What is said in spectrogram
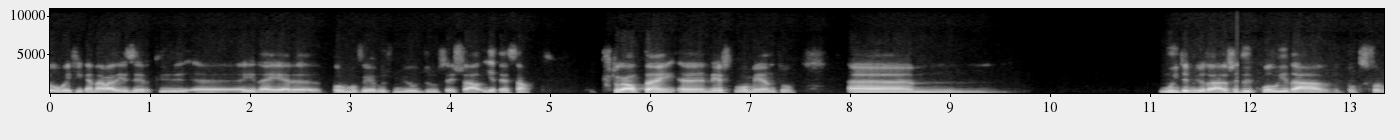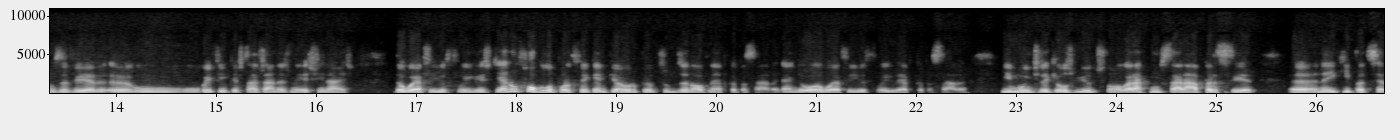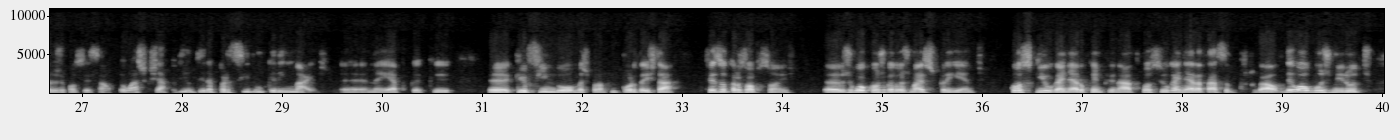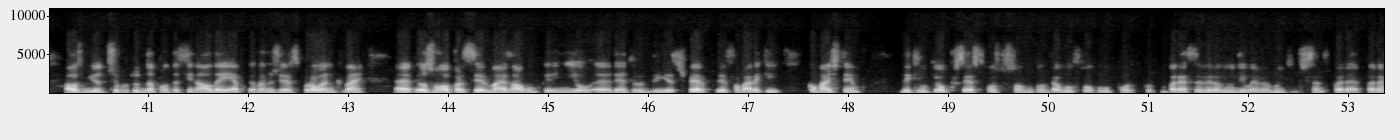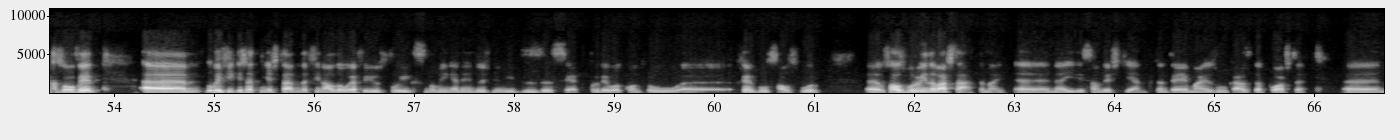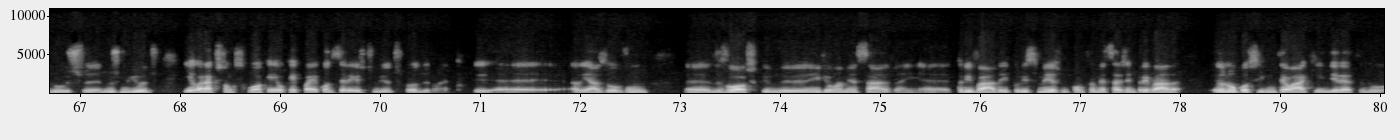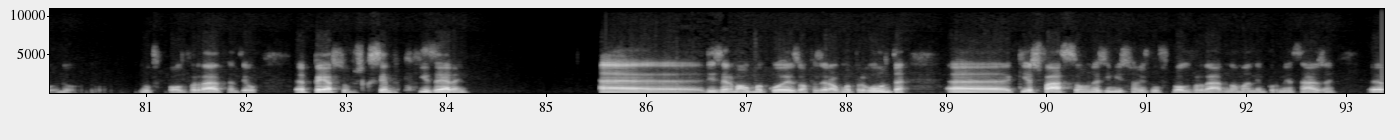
o Benfica andava a dizer que a ideia era promover os miúdos do Seixal. E atenção, Portugal tem, neste momento, muita miudagem de qualidade, porque se formos a ver, o, o Benfica está já nas meias finais da UEFA Youth League este ano. O Fogo do Porto foi campeão europeu de sub-19 na época passada, ganhou a UEFA Youth League da época passada, e muitos daqueles miúdos estão agora a começar a aparecer uh, na equipa de Sérgio Conceição. Eu acho que já podiam ter aparecido um bocadinho mais uh, na época que que findou, mas pronto, o Porto aí está. Fez outras opções, jogou com jogadores mais experientes, conseguiu ganhar o campeonato, conseguiu ganhar a Taça de Portugal, deu alguns minutos aos miúdos, sobretudo na ponta final da época. Vamos ver se para o ano que vem eles vão aparecer mais algum bocadinho. E eu, dentro de dias, espero poder falar aqui com mais tempo daquilo que é o processo de construção do plantel do Futebol Clube Porto, porque me parece haver ali um dilema muito interessante para, para resolver. Uh, o Benfica já tinha estado na final da UEFA Youth League, se não me engano, em 2017, perdeu-a contra o uh, Red Bull Salzburgo. Uh, o Salzburgo ainda lá está também, na edição deste ano, portanto é mais um caso de aposta nos, nos miúdos. E agora a questão que se coloca é o que é que vai acontecer a estes miúdos todos, não é? Porque, aliás, houve um de vós que me enviou uma mensagem privada e por isso mesmo, como foi mensagem privada, eu não consigo meter lá aqui em direto no, no, no futebol de verdade, portanto eu peço-vos que sempre que quiserem uh, dizer-me alguma coisa ou fazer alguma pergunta, uh, que as façam nas emissões do futebol de verdade, não mandem por mensagem,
